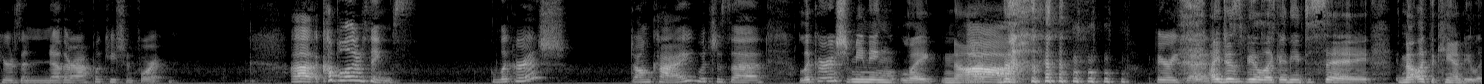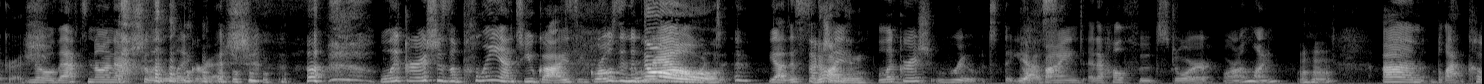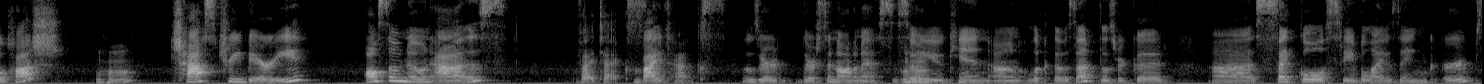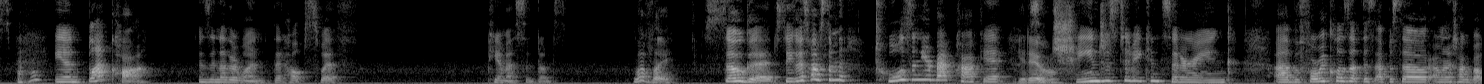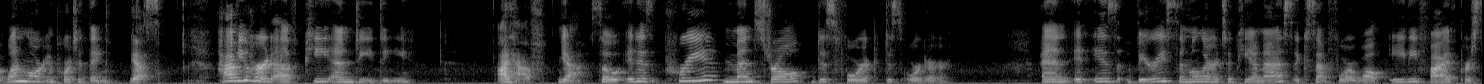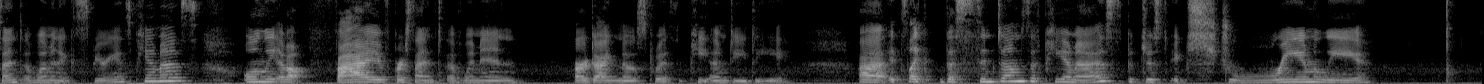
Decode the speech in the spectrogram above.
Here's another application for it. Uh, a couple other things: licorice, dong quai, which is a Licorice meaning like not. Ah. very good. I just feel like I need to say not like the candy licorice. No, that's not actually licorice. licorice is a plant, you guys. It grows in the No. ground. Yeah, this is No, actually I mean- licorice root that you'll Yes. find at a health food store or online. Mm-hmm. Um, black cohosh, Mm-hmm. berry, also known as Vitex. Vitex. Those are they're synonymous, so Mm-hmm. you can um, look those up. Those are good uh, cycle stabilizing herbs. Mm-hmm. And black haw is another one that helps with PMS symptoms. Lovely. So good. So you guys have some tools in your back pocket. You do. Some changes to be considering. Uh, before we close up this episode, I want to talk about one more important thing. Yes, Have you heard of PMDD? I have. Yeah, so it is premenstrual dysphoric disorder. And it is very similar to PMS, except for while 85% of women experience PMS, only about 5% of women are diagnosed with PMDD. Uh, it's like the symptoms of PMS, but just extremely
